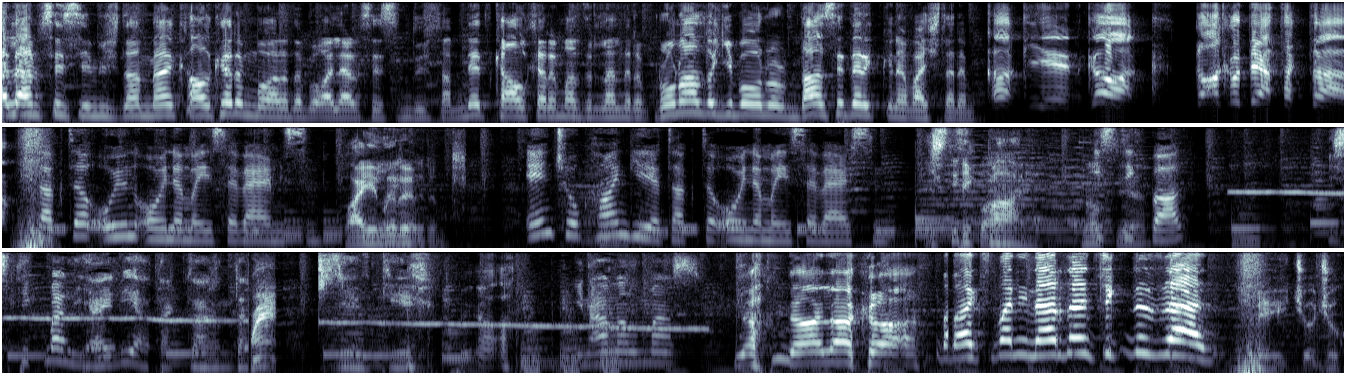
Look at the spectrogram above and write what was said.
alarm sesiymiş lan. Ben kalkarım bu arada bu alarm sesini duysam. Net kalkarım hazırlanırım. Ronaldo gibi olurum. Dans ederek güne başlarım. Kalk yeğen kalk. Kalk o yataktan. Yatakta oyun oynamayı sever misin? Bayılırım. En çok hangi yatakta oynamayı seversin? İstikbal. Nasıl ya? İstikbal. İstikbal yerli yataklarında zevki. İnanılmaz. Ya ne alaka? Bugs Bunny nereden çıktın sen? Hey çocuk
